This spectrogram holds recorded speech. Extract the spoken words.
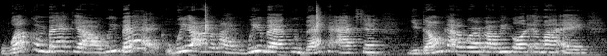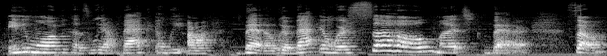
Welcome back y'all. We back. We are like we back. We back in action. You don't gotta worry about me going mia anymore because we are back and we are better. We're back and we're so much better. So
